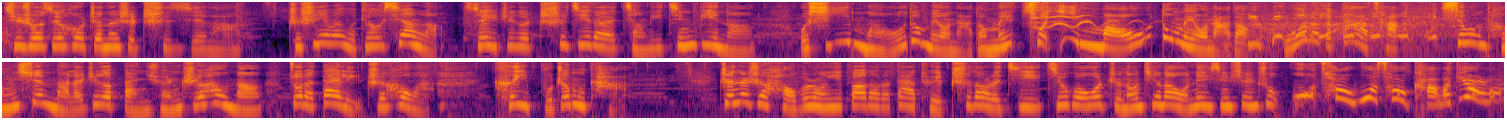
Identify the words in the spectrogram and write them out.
据说最后真的是吃鸡了，只是因为我掉线了，所以这个吃鸡的奖励金币呢，我是一毛都没有拿到，没错，一毛都没有拿到。我了个大擦！希望腾讯买了这个版权之后呢，做了代理之后啊，可以不这么卡。真的是好不容易抱到了大腿，吃到了鸡，结果我只能听到我内心深处“我操，我操，卡了掉了”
